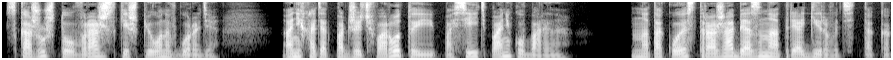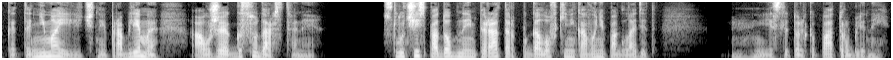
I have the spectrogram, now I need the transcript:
Скажу, что вражеские шпионы в городе. Они хотят поджечь ворота и посеять панику в Барена. На такое стража обязана отреагировать, так как это не мои личные проблемы, а уже государственные. Случись подобный император по головке никого не погладит, если только по отрубленной.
